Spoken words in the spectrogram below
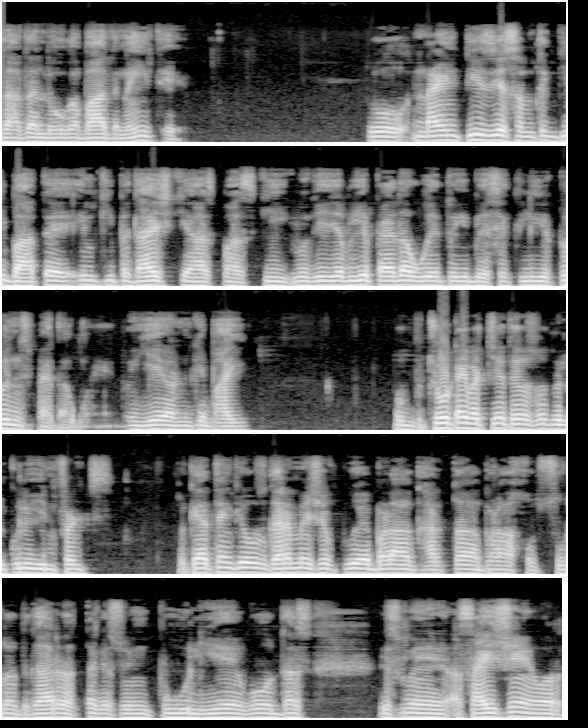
زیادہ لوگ آباد نہیں تھے تو نائنٹیز یا سم تھنگ کی بات ہے ان کی پیدائش کے آس پاس کی کیونکہ جب یہ پیدا ہوئے تو یہ بیسکلی یہ ٹوئنس پیدا ہوئے ہیں تو یہ اور ان کے بھائی تو چھوٹے بچے تھے اس وقت بالکل ہی انفنٹس تو کہتے ہیں کہ اس گھر میں شفٹ ہوئے بڑا گھر تھا بڑا خوبصورت گھر حتیٰ کہ سوئمنگ پول یہ وہ دس اس میں آسائشیں اور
